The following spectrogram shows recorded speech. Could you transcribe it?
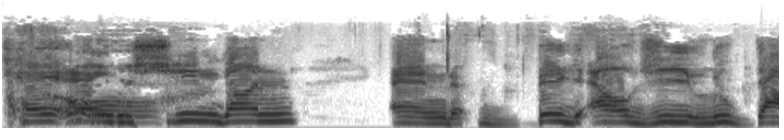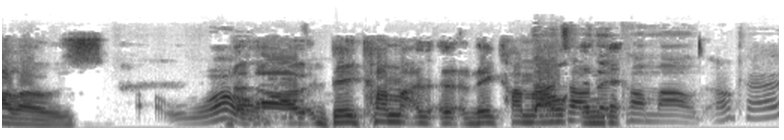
K.A. Oh. Machine Gun and Big LG Luke Gallows. Whoa. Uh, they come, uh, they come That's out, how and they they, come out. Okay.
